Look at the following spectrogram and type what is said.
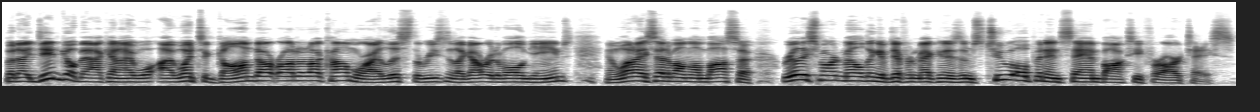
But I did go back and I, I went to gone.rahdo.com where I list the reasons I got rid of all games and what I said about Mombasa. Really smart melding of different mechanisms, too open and sandboxy for our tastes.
